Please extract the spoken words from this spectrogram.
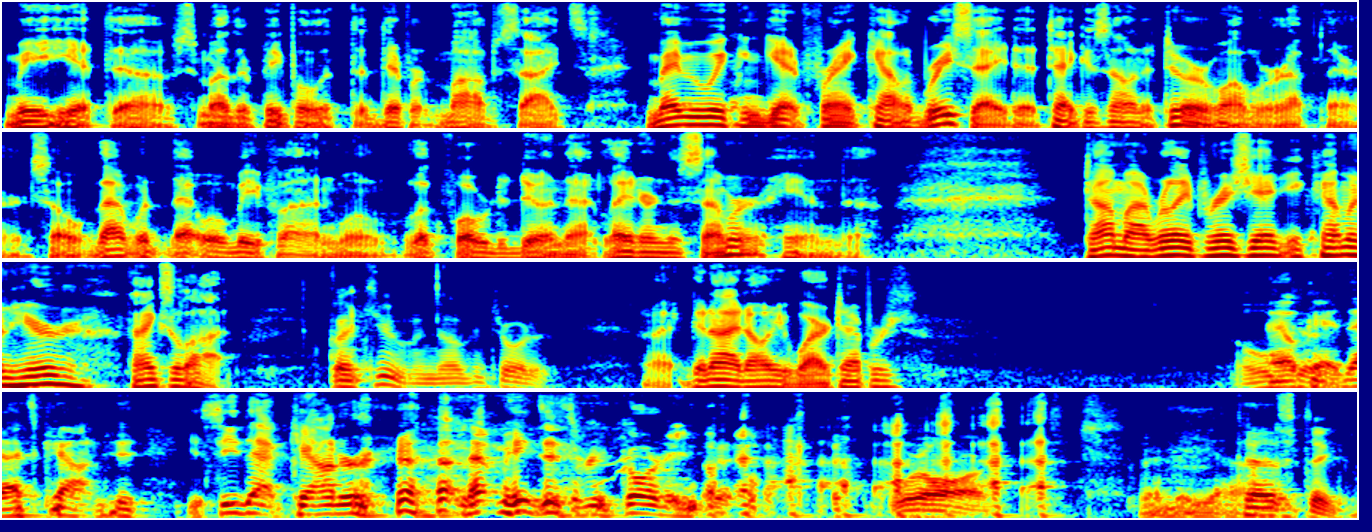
me at uh, some other people at the different mob sites. Maybe we can get Frank Calabrese to take us on a tour while we're up there. So that would that will be fun. We'll look forward to doing that later in the summer. And uh, Tom, I really appreciate you coming here. Thanks a lot. Thank you, and I've enjoyed it. All right. Good night, all you wiretappers. Okay. okay, that's counting. You see that counter? that means it's recording. We're on. Let me uh, testing.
